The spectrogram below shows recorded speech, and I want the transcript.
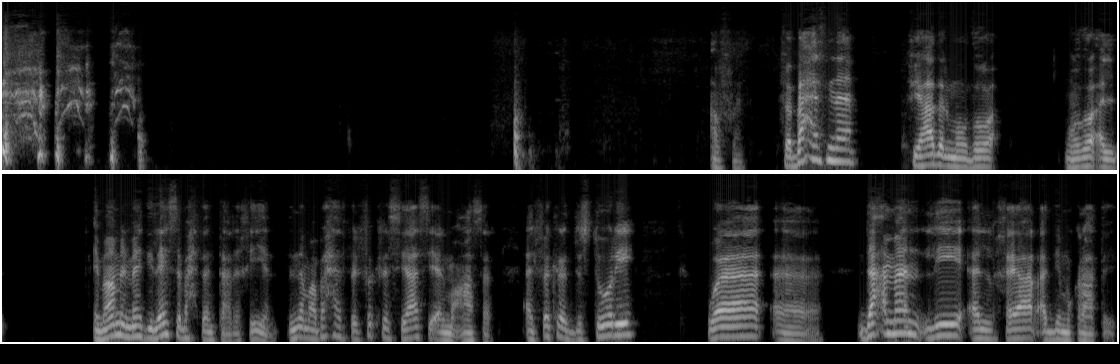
عفوا. فبحثنا في هذا الموضوع موضوع الإمام المهدي ليس بحثا تاريخيا إنما بحث في الفكر السياسي المعاصر الفكر الدستوري ودعما للخيار الديمقراطي.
